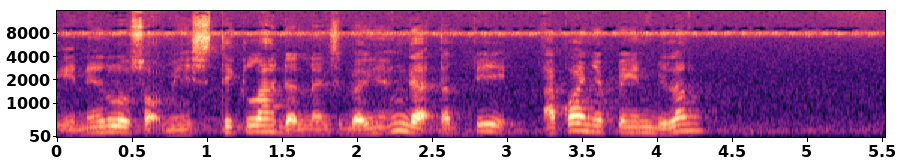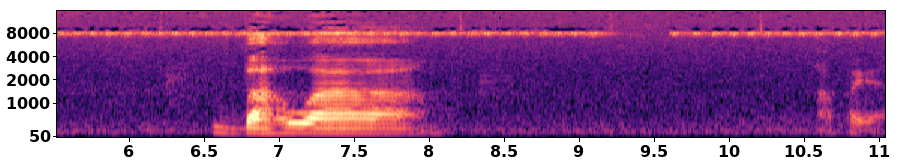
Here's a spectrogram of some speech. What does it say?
ini lu sok mistik lah dan lain sebagainya. Enggak tapi aku hanya pengen bilang bahwa apa ya?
